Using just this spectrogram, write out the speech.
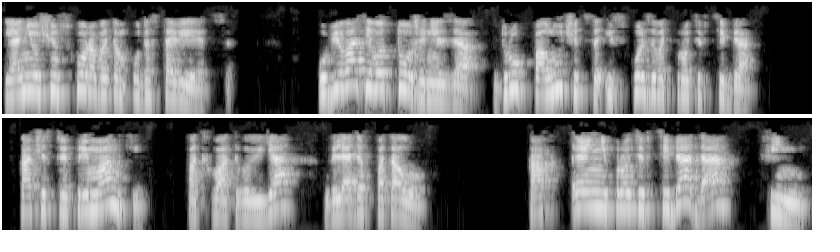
и они очень скоро в этом удостоверятся. Убивать его тоже нельзя, вдруг получится использовать против тебя. В качестве приманки подхватываю я, глядя в потолок. Как Энни против тебя, да, Финни?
